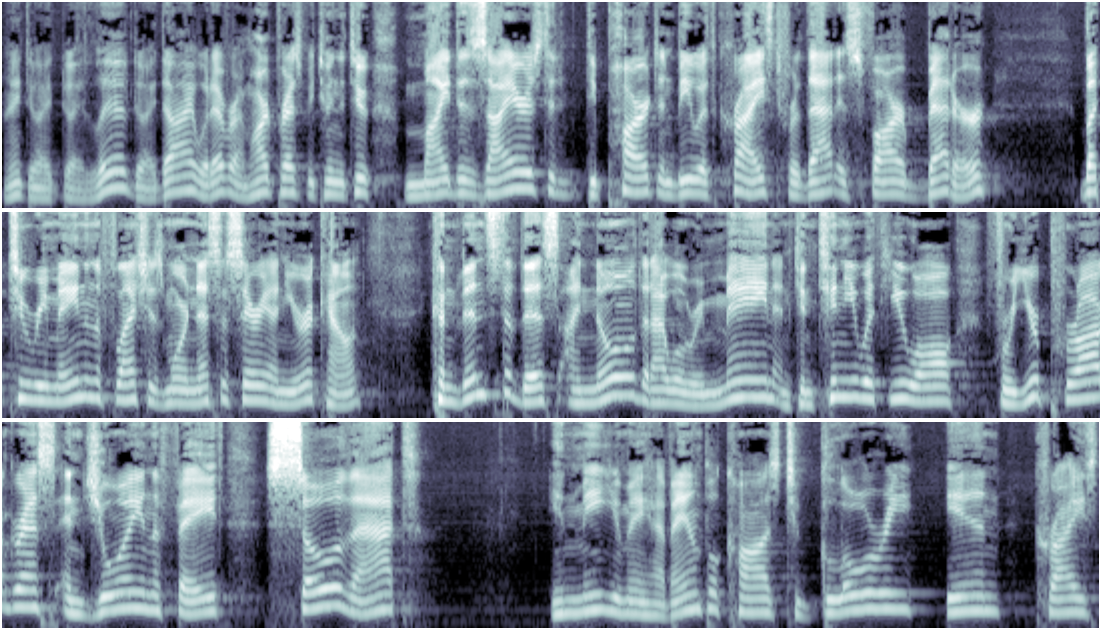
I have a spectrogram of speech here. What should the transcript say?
Right? Do I, do I live? Do I die? Whatever. I'm hard pressed between the two. My desire is to depart and be with Christ, for that is far better. But to remain in the flesh is more necessary on your account. Convinced of this, I know that I will remain and continue with you all for your progress and joy in the faith, so that in me you may have ample cause to glory in Christ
